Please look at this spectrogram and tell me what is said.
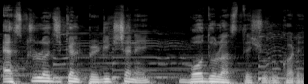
অ্যাস্ট্রোলজিক্যাল প্রেডিকশানে বদল আসতে শুরু করে।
